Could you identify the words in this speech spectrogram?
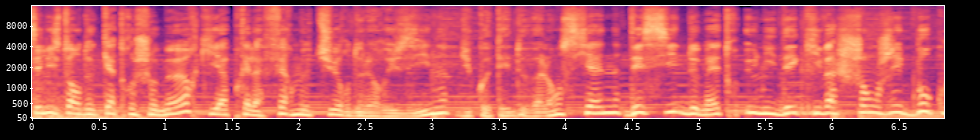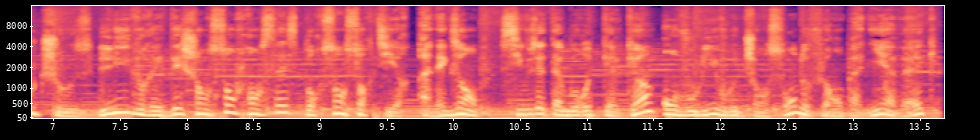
C'est l'histoire de quatre chômeurs qui, après la fermeture de leur usine, du côté de Valenciennes, décident de mettre une idée qui va changer beaucoup de choses. Livrer des chansons françaises pour s'en sortir. Un exemple, si vous êtes amoureux de quelqu'un, on vous livre une chanson de Florent Pagny avec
